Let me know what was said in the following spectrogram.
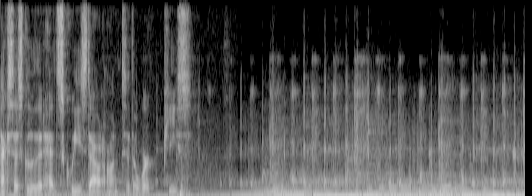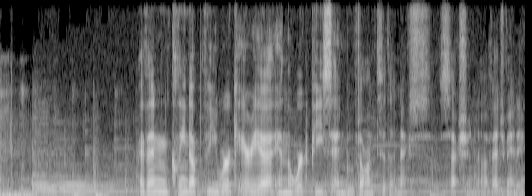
excess glue that had squeezed out onto the workpiece. I then cleaned up the work area and the workpiece and moved on to the next section of edge banding.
